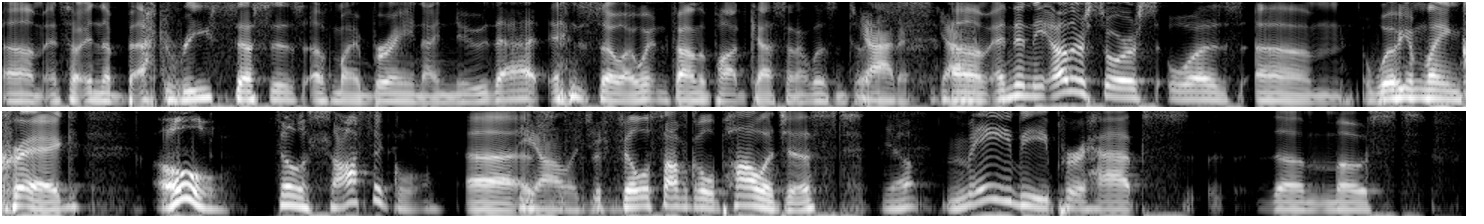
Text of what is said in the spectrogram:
Um, and so in the back recesses of my brain, I knew that, and so I went and found the podcast and I listened to Got it. it, got um, And then the other source was um, William Lane Craig. Oh, philosophical Uh, theology. f- philosophical apologist, yep. maybe perhaps the most f-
